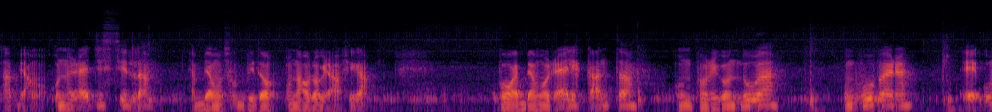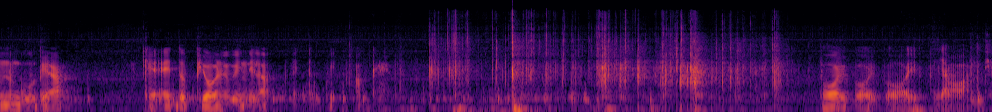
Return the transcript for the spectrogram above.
Abbiamo un Registil abbiamo subito una olografica poi abbiamo un Relicant un Porygon 2 un Wooper e un Gudra che è doppione quindi la metto qui ok poi poi poi andiamo avanti.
